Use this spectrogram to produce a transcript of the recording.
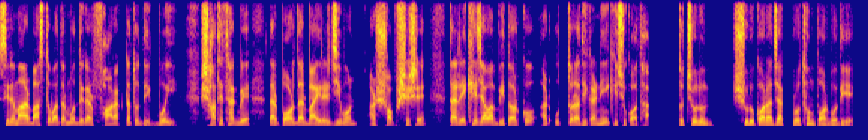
সিনেমা আর বাস্তবতার মধ্যেকার ফারাকটা তো দেখবই। সাথে থাকবে তার পর্দার বাইরের জীবন আর সবশেষে তার রেখে যাওয়া বিতর্ক আর উত্তরাধিকার নিয়ে কিছু কথা। তো চলুন, শুরু করা যাক প্রথম পর্ব দিয়ে।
